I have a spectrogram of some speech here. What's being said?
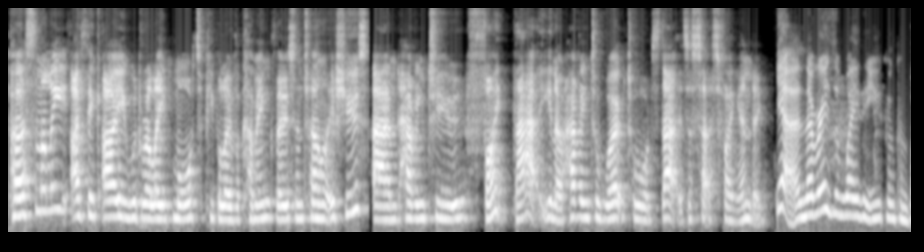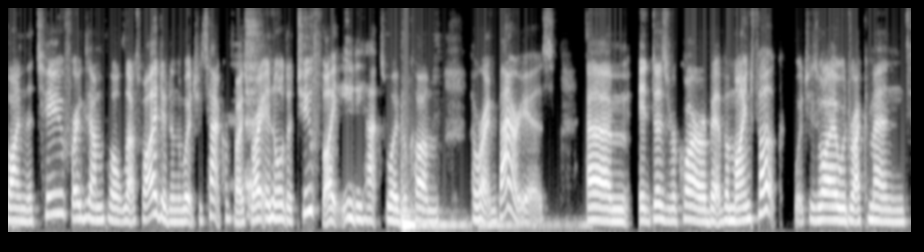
personally, I think I would relate more to people overcoming those internal issues and having to fight that, you know, having to work towards that is a satisfying ending. Yeah, and there is a way that you can combine the two. For example, that's what I did in The Witch's Sacrifice, right? In order to fight, Edie had to overcome her own barriers. Um, it does require a bit of a mind fuck, which is why I would recommend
